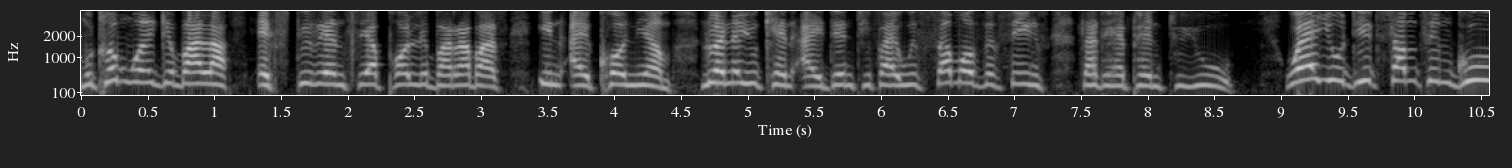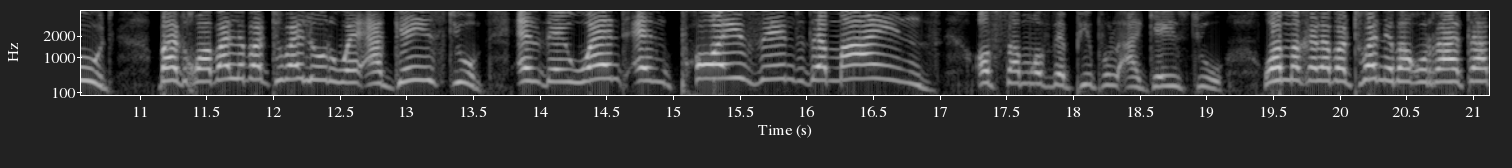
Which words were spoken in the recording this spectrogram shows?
Motho mongwe ke bala experience ya paul le barabbas in iconium. Le wena you can identify with some of the things that happened to you. Where you did something good. But go ba le batho ba ile gore were against you and they went and poisoned the minds of some of the people against you. Wa makala batho ba ne ba go rata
